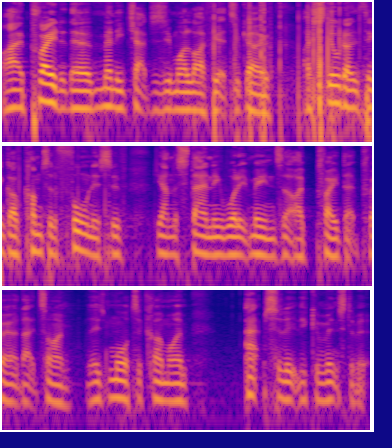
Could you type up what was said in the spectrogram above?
I pray that there are many chapters in my life yet to go. I still don't think I've come to the fullness of the understanding of what it means that I prayed that prayer at that time. There's more to come. I'm absolutely convinced of it.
